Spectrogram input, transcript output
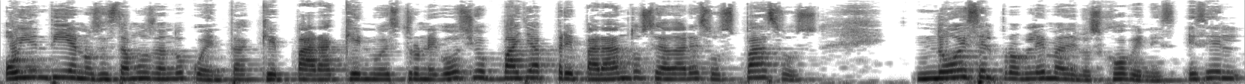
Hoy en día nos estamos dando cuenta que para que nuestro negocio vaya preparándose a dar esos pasos, no es el problema de los jóvenes, es el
